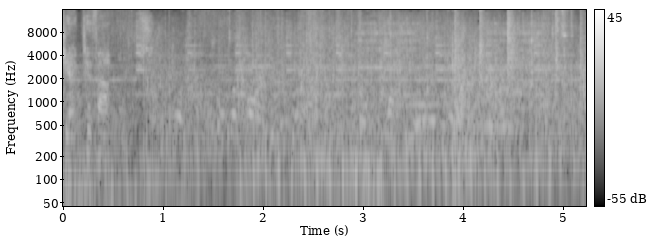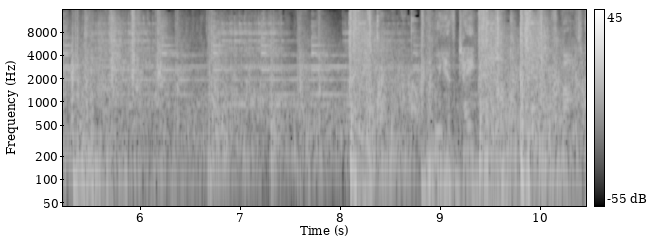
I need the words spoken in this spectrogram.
Objective apples. We have taken objective butter.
